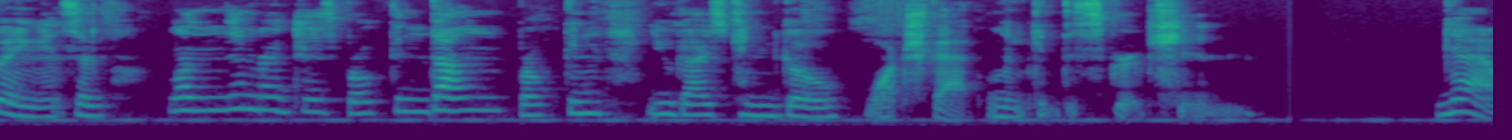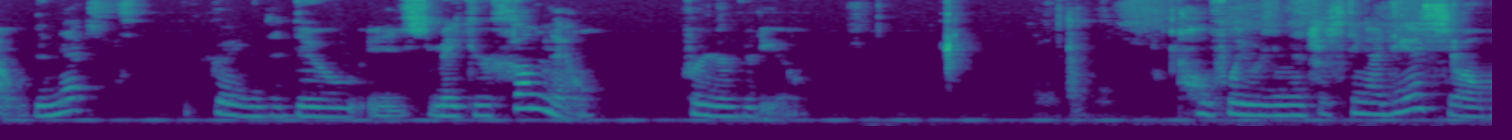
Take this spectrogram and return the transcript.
thing. It said, London bridges broken down, broken. You guys can go watch that link in description. Now, the next thing to do is make your thumbnail for your video. Hopefully it was an interesting idea, so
